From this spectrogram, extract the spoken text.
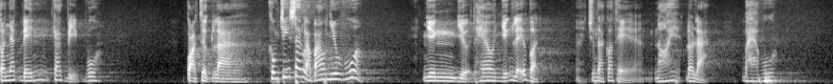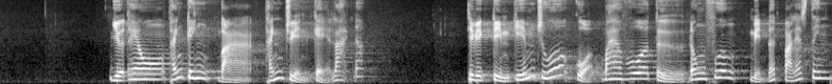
có nhắc đến các vị vua. Quả thực là không chính xác là bao nhiêu vua, nhưng dựa theo những lễ vật chúng ta có thể nói đó là ba vua. Dựa theo thánh kinh và thánh truyền kể lại đó thì việc tìm kiếm Chúa của ba vua từ Đông phương miền đất Palestine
